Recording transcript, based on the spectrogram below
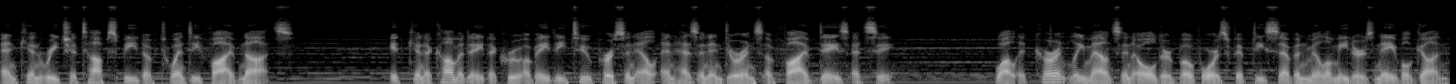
and can reach a top speed of 25 knots. It can accommodate a crew of 82 personnel and has an endurance of 5 days at sea. While it currently mounts an older Bofors 57mm naval gun,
